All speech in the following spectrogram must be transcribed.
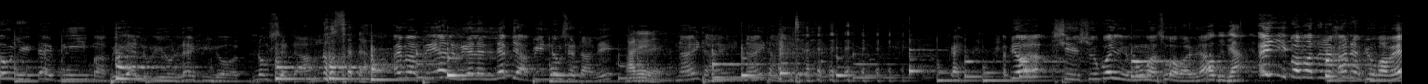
သုံးချိန်တိုက်ပြီးမှဘေးကလူတွေကိုလိုက်ပြီးတော့နှုတ်ဆက်တာနှုတ်ဆက်တာအဲ့မှာဘေးကလူတွေကလည်းလက်ပြပြီးနှုတ်ဆက်တာလေဗါတယ်လေနိုင်တိုင်းနိုင်တိုင်းကဲအပြောရှေရွှေပွဲရင်မိုးမှာဆိုရပါဗျာဟုတ်ပြီဗျာအဲ့ကြီးပါပါတနခါနဲ့ပြောပါပဲ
